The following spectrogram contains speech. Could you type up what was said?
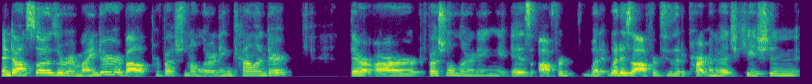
And also as a reminder about professional learning calendar, there are professional learning is offered what, what is offered through the department of education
